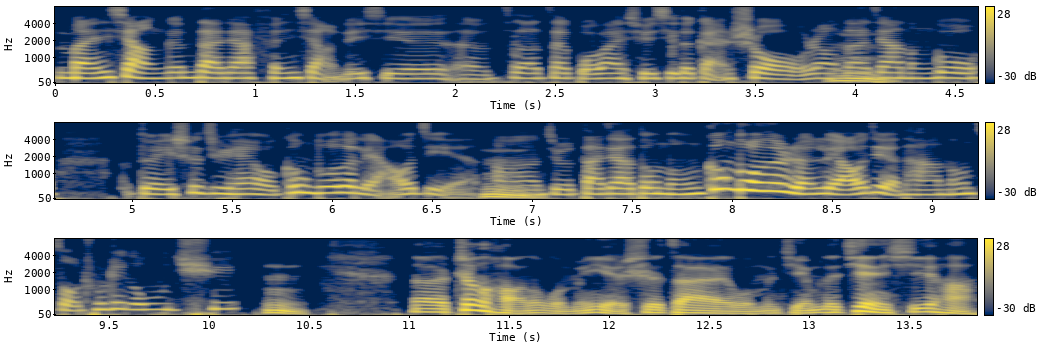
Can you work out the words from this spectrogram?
蛮想跟大家分享这些呃在在国外学习的感受，让大家能够对社区学院有更多的了解啊，就大家都能更多的人了解他，能走出这个误区。嗯，那正好呢，我们也是在我们节目的间隙哈。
